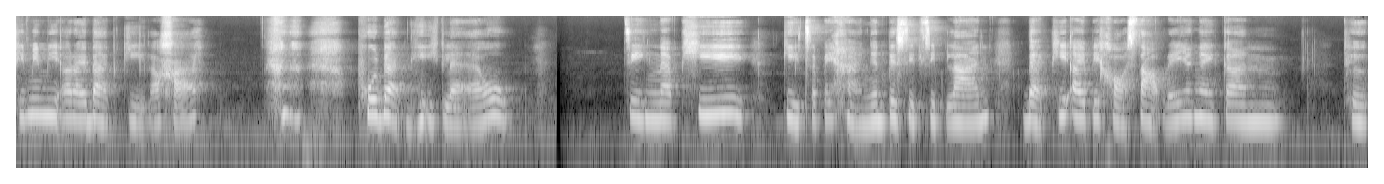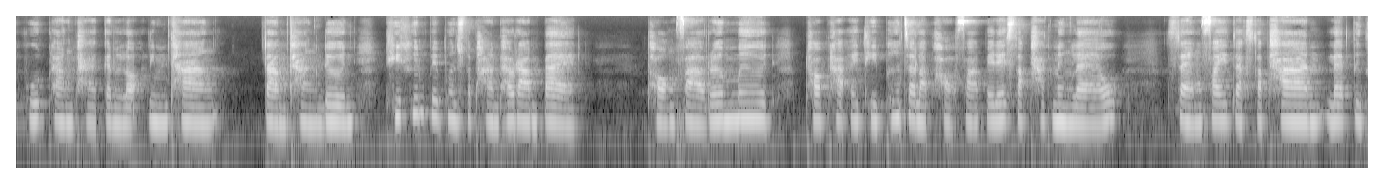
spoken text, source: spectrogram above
ที่ไม่มีอะไรแบบกี่ล้วคะ พูดแบบนี้อีกแล้ว จริงนะพี่กี่จะไปหาเงินเป็นสิบสิบล้าน แบบพี่ไอไปขอสาวได้ยังไงกัน เธอพูดพลางพากันเลาะริมทาง ตามทางเดินที่ขึ้นไปบนสะพานพระรามแปด ท้องฟ้าเริ่มมืดเพราะพระอาทิตย์เพิ่งจะหลับขอบฟ้าไปได้สักพักหนึ่งแล้ว แสงไฟจากสะพานและตึก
